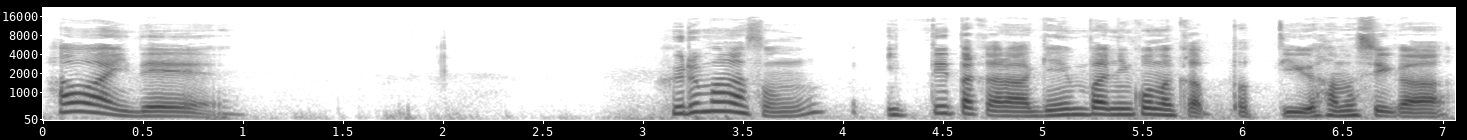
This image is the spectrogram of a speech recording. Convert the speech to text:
ハワイで、フルマラソン行ってたから現場に来なかったっていう話が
